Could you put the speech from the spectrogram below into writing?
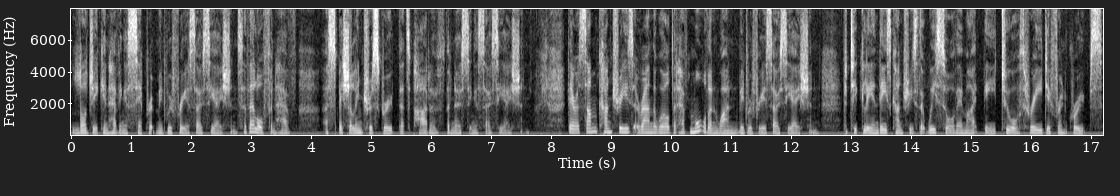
logic in having a separate midwifery association. So, they'll often have a special interest group that's part of the Nursing Association. There are some countries around the world that have more than one midwifery association. Particularly in these countries that we saw, there might be two or three different groups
